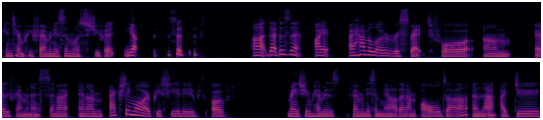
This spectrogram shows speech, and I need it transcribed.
contemporary feminism was stupid. Yep. uh, that doesn't. I I have a lot of respect for um, early feminists, and I and I'm actually more appreciative of mainstream feminism now that I'm older, and that I do.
